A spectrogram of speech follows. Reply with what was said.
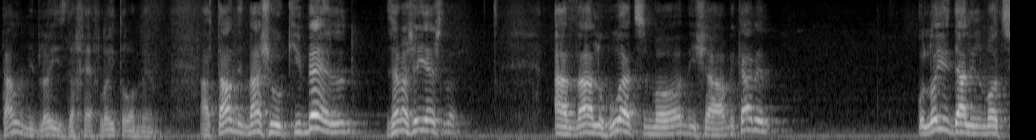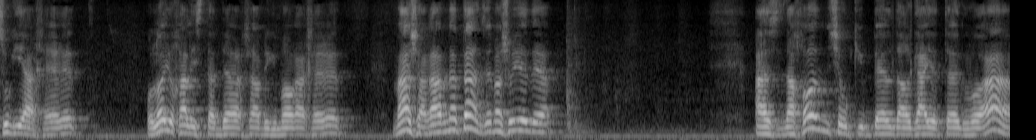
התלמיד לא יזדחך, לא יתרומם. התלמיד, מה שהוא קיבל, זה מה שיש לו. אבל הוא עצמו נשאר מקבל. הוא לא ידע ללמוד סוגיה אחרת, הוא לא יוכל להסתדר עכשיו בגמור אחרת. מה שהרב נתן זה מה שהוא יודע. אז נכון שהוא קיבל דרגה יותר גבוהה,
